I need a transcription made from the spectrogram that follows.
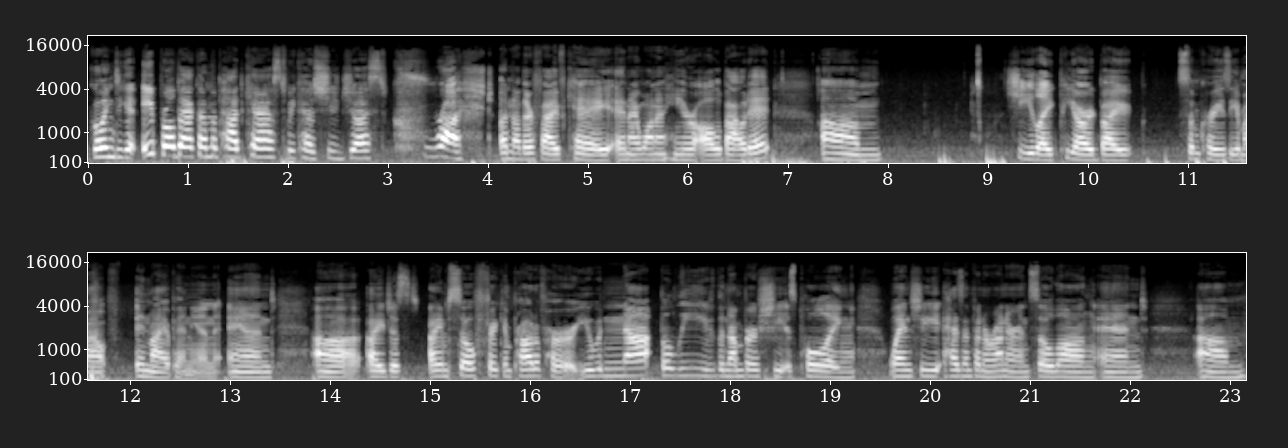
going to get April back on the podcast because she just crushed another 5k and I want to hear all about it. Um, she like PR'd by some crazy amount in my opinion and uh, I just, I am so freaking proud of her. You would not believe the numbers she is pulling when she hasn't been a runner in so long. And um,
